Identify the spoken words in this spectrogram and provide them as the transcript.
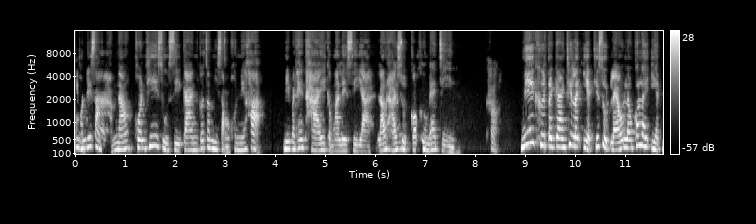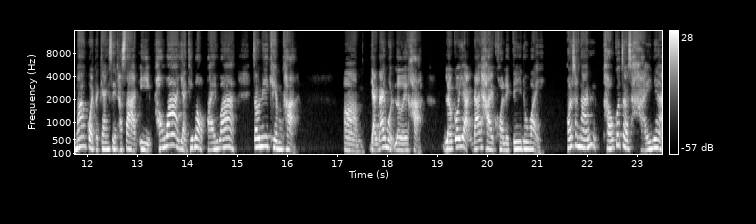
จีนคนที่สามนะ คนที่สูสีกันก็จะมีสองคนนี้ค่ะ มีประเทศไทยกับมาเลเซีย แล้วท้ายสุดก็คือแม่จีนค่ะ นี่คือตะแกรงที่ละเอียดที่สุดแล้ว แล้วก็ละเอียดมากกว่าตะแกรงเศรษฐศาสตร์อีก เพราะว่าอย่างที่บอกไปว่า เจ้าหนี้เค็มค่ะอมอยากได้หมดเลยค่ะ แล้วก็อยากได้ high quality ด้วย เพราะฉะนั้นเขาก็จะใช้เนี่ย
